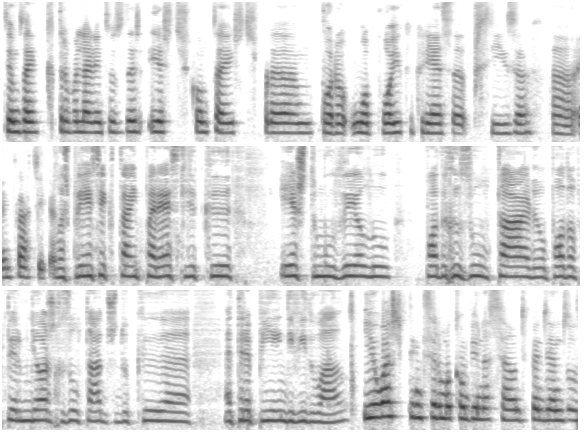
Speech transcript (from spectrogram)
temos é que trabalhar em todos estes contextos para pôr o apoio que a criança precisa uh, em prática. Pela experiência que tem, parece-lhe que este modelo pode resultar ou pode obter melhores resultados do que a, a terapia individual? Eu acho que tem de ser uma combinação, dependendo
